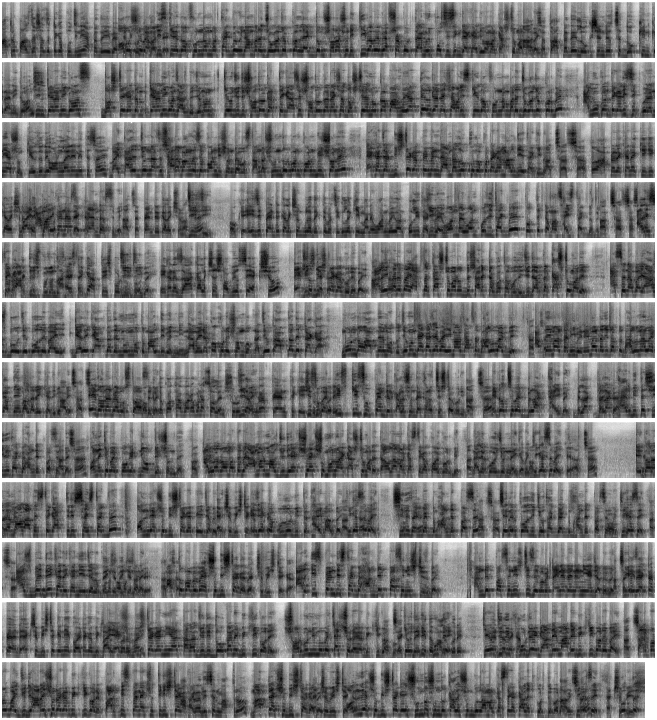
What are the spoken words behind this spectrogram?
মাত্র পাঁচ দশ হাজার টাকা পুঁজি নিয়ে আপনাদের এই ব্যবসা অবশ্যই আমার স্ক্রিনে দেওয়া ফোন নাম্বার থাকবে ওই নাম্বারে যোগাযোগ করলে একদম সরাসরি কীভাবে ব্যবসা করতে আমি ওই প্রসেসিং দেখাই দিব আমার কাস্টমার আচ্ছা তো আপনাদের লোকেশনটি হচ্ছে দক্ষিণ কেরানীগঞ্জ। দক্ষিণ কেরানীগঞ্জ দশ টাকা দাম কেরানীগঞ্জ আসবে। যেমন কেউ যদি সদরঘাট থেকে আসে সদরঘাট এসে দশ টাকা নৌকা পার হয়ে তেলঘাট এসে আমার স্ক্রিনে দেওয়া ফোন নাম্বারে যোগাযোগ করবে আমি ওখান থেকে রিসিভ করে নিয়ে আসুন। কেউ যদি অনলাইনে নিতে চায়? ভাই তাদের জন্য আছে সারা বাংলাদেশে কন্ডিশন ব্যবস্থা। আমরা সুন্দরবন কন্ডিশনে এক হাজার বিশ টাকা পেমেন্টে আমরা লক্ষ লক্ষ টাকার মাল দিয়ে থাকি আচ্ছা আচ্ছা তো আপনার এখানে কি কি কালেকশন আমার এখানে আছে। প্যান্ট আছে ভাই। আচ্ছা প্যান্টের কালেকশন আছে জি, জি। ওকে এই যে প্যান্টের কালেকশনগুলো দেখতে পাচ্ছি এগুলো কি মানে ওয়ান বাই ওয়ান পলি থাকবে জি ভাই ওয়ান বাই ওয়ান পলি থাকবে প্রত্যেকটা মাল সাইজ থাকবে ভাই। আচ্ছা আচ্ছা আঠাইশ থেকে আটত্রিশ পর্যন্ত আঠাইশ size থেকে থাকবে। আটত্রিশ জি, পর্যন্ত। জি ভাই। এখানে যা কালেকশন সবই হচ্ছে একশো একশো বিশ টাকা। করে ভাই। আর আচ্ছা। এখানে ভাই আপনার কাস্টমার উদ্দেশ্যে আরেকটা কথা বলি। যদি আপনার কাস্টমারের আসে না ভাই আসব যে বলে ভাই গেলে কি আপনাদের মন মতো মাল দিবেন নি না ভাই এটা কখনোই সম্ভব না। যেহেতু আপনাদের টাকা মনটাও আপনার মতো। যেমন দেখা যায় ভাই এই মালটা আপনার ভালো লাগবে আচ্ছা। আপনি এই মালটা নিবেন। এই মালটা যদি আপনার ভালো না লাগে আপনি এই মালটা রেখে দিবেন ভাই। আচ্ছা। এই ধরনের ব্যবস্থা আছে তো কথা বাড়াবো না চলেন। ভাই। আমরা প্যান্ট থেকে কিছু ভাই কিছু- প্যান্টের কালেকশন দেখানোর চেষ্টা করি আচ্ছা। এটা হচ্ছে ভাই ব্ল্যাক থাই ভাই। Black black. থাইয়ের ভিতরে সিলি থাকবে হান্ড্রেড পার্সেন্ট ভাই। আচ্ছা। অনেকে ভাই পকেট নিয়ে অবজেকশন দেয়। আল্লাহ আল্লাহর রহমতে ভাই আমার মাল যদি একশো একশো মনে হয় কাস্টমারে তাহলে আমার কাছ থেকে কয় করবে। নাহলে প্রয়োজন নাই ভাই। ঠিক আছে ভাই? আচ্ছা। এই ধরনের মাল আঠাশ থেকে আটত্রিশ সাইজ থাকবে অনলি একশো বিশ টাকায় পেয়ে যাবে একশো বিশ টাকা এই যে একটা বুলুর ভিতরে থাই মাল ভাই ঠিক আছে আচ্ছা। ভাই? সিলি থাকবে একদম হান্ড্রেড পার্সেন্ট। চেনের কোয়ালিটিও থাকবে একদম হান্ড্রেড পার্সেন্ট ভাই ঠিক আছে? আচ্ছা। আসবে দেখা দেখা নিয়ে যাবে কোনো সমস্যা নাই। আচ্ছা। মাত্র পাবে ভাই একশো বিশ টাকা ভাই। একশো বিশ টাকা। আর স্পেন্ডিস থাকবে হান্ড্রেড পার্সেন্ট স্টিচ ভাই। হান্ড্রেড পার্সেন্ট স্টিচ এভাবে টাইনা টাইনা নিয়ে যাবে আচ্ছা এর একটা প্যান্ট একশো বিশ টাকা নিয়ে কয় টাকা বিক্রি ভাই একশো বিশ টাকা নিয়ে তারা যদি দোকানে বিক্রি করে সর্বনিম্ন ভাই চারশো টাকা বিক্রি করব। আচ্ছা, কেউ দেখি তো ভালো করে কেউ যদি। ফুডে গাডে মাডে বিক্রি করে ভাই আচ্ছা। তারপরে ভাই যদি আড়াইশো টাকা বিক্রি করে পার পিস প্যান একশো তিরিশ টাকা আপনারা দিচ্ছেন মাত্র? মাত্র একশো বিশ টাকা 120 টাকা। অনলি একশো বিশ টাকা এই সুন্দর সুন্দর কালেকশনগুলো আমার কাছ থেকে কালেক্ট করতে পারবে ঠিক আছে?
